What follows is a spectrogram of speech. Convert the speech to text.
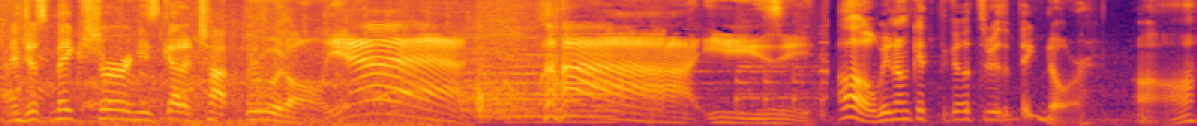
and just make sure he's got to chop through it all. Yeah! Ha Easy. Oh, we don't get to go through the big door. Aw.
